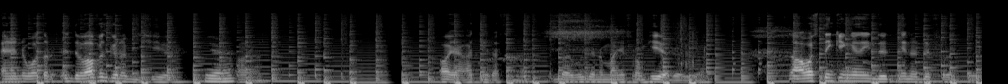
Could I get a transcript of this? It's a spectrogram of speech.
And then the water, the lava's gonna be here. Yeah. Uh, oh yeah, I think that's enough. But we're gonna mine it from here. No, I was thinking in, the, in a different way.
